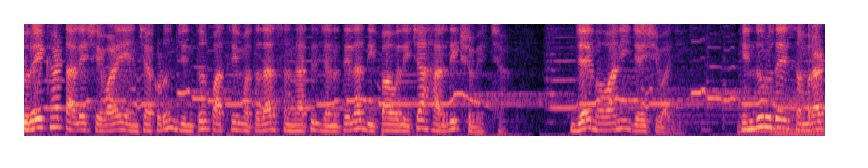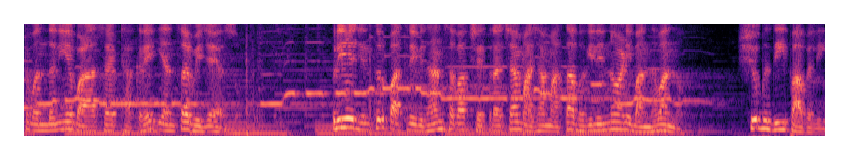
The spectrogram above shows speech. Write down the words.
सुरेखा टाले शेवाळे यांच्याकडून जिंतूर पाथरी मतदारसंघातील जनतेला दीपावलीच्या हार्दिक शुभेच्छा. जय भवानी जय शिवाजी. हिंदू हृदय सम्राट वंदनीय बाळासाहेब ठाकरे यांचा विजय असो. प्रिय जिंतूर पाथरी विधानसभा क्षेत्राच्या माझ्या माता भगिनींनो आणि बांधवांनो शुभ दीपावली.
